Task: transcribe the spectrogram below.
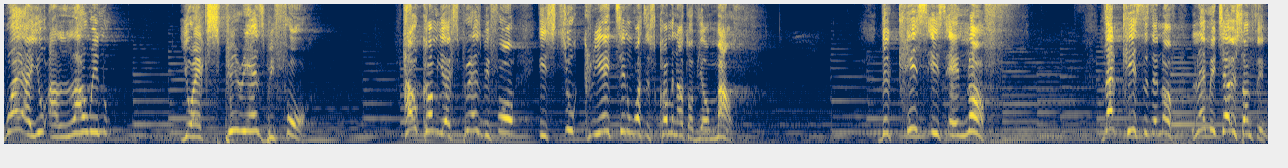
Why are you allowing your experience before? How come your experience before is still creating what is coming out of your mouth? The kiss is enough that kiss is enough. Let me tell you something.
